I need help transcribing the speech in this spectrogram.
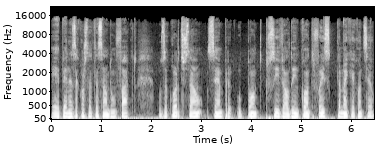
é apenas a constatação de um facto os acordos são sempre o ponto possível de encontro. Foi isso também que aconteceu?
